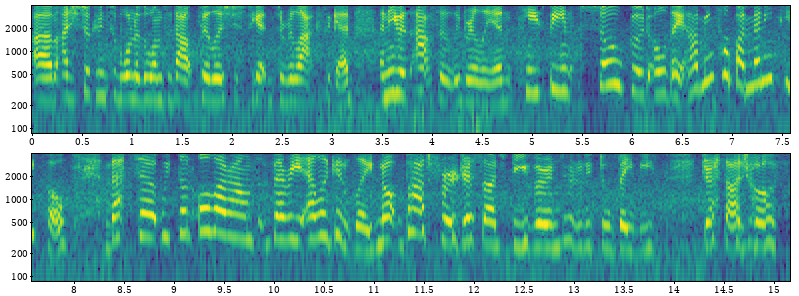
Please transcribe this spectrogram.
Um, I just took him to one of the ones without fillers just to get him to relax again. And he was absolutely brilliant. He's been so good all day. And I've been told by many people that uh, we've done all our rounds very elegantly. Not bad for a dressage diva and a little baby dressage horse.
